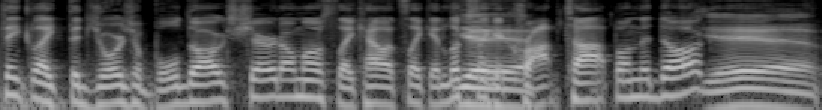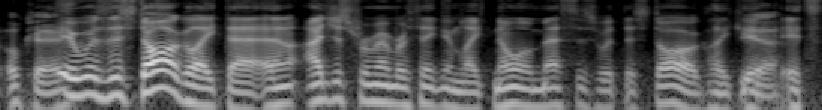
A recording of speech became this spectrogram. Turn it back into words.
think like the Georgia Bulldogs shirt almost like how it's like it looks Yeah, like a crop top on the dog. Yeah. Okay. It was this dog like that, and I just remember thinking like no one messes with this dog. Like it, it's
